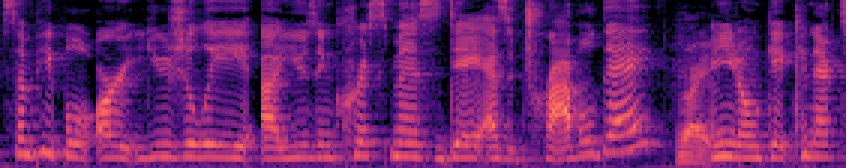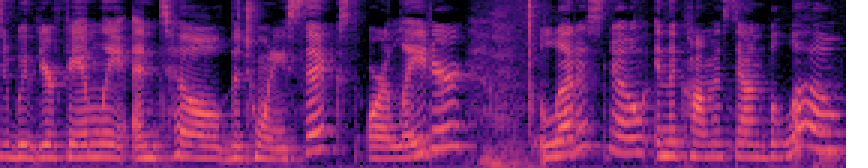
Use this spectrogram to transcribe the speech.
Some people are usually uh, using Christmas Day as a travel day. Right. And you don't get connected with your family until the 26th or later. Let us know in the comments down below.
